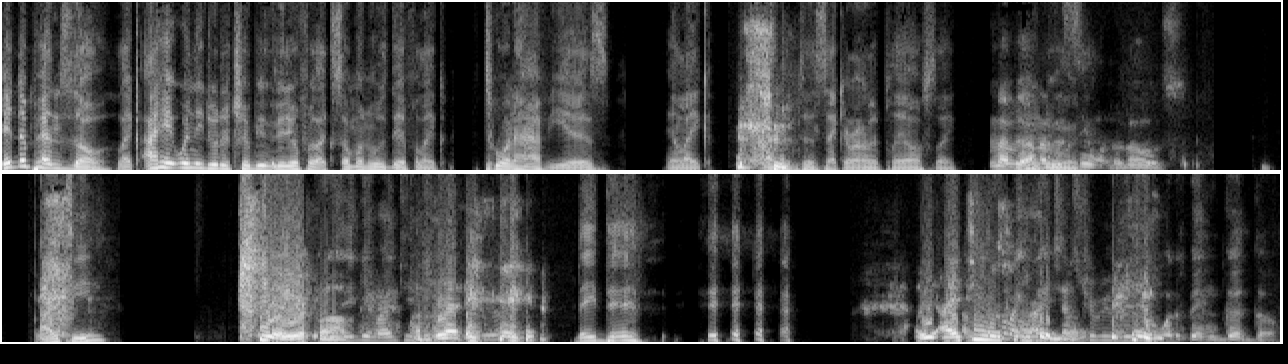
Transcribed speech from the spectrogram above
It depends though. Like I hate when they do the tribute video for like someone who's there for like two and a half years and like got them to the second round of the playoffs. Like I never, I you never doing? seen one of those. IT, yeah, your Did fault. They give I feel did. I mean, I IT was like good IT's tribute would have been good though.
